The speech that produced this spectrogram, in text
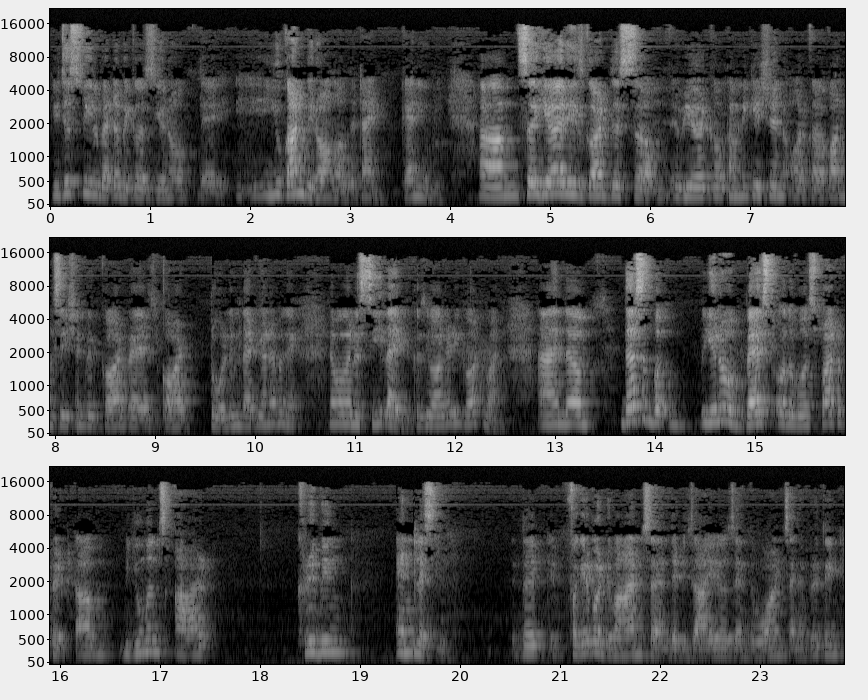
You just feel better because you know they- you can't be wrong all the time can you be? Um, so here he's got this um, weird communication or conversation with god where god told him that you're never gonna, never going to see light because you already got one. And um, that's b- you know best or the worst part of it. Um, humans are cribbing endlessly. That forget about demands and the desires and the wants and everything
